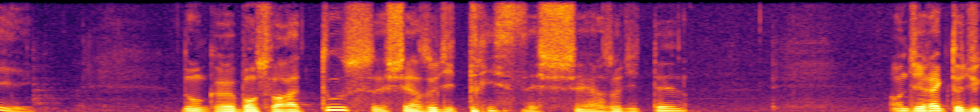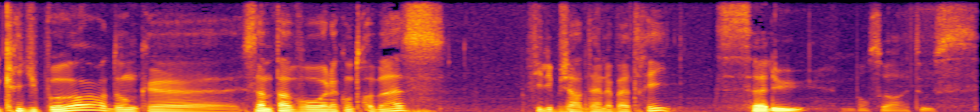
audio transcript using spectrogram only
Merci. Donc euh, bonsoir à tous, chères auditrices et chers auditeurs. En direct du Cri du Port, donc euh, Sam Favreau à la contrebasse, Philippe Jardin à la batterie. Salut, bonsoir à tous.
